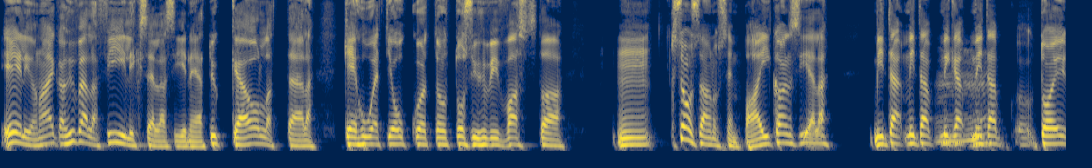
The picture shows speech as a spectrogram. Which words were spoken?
Eeli on aika hyvällä fiiliksellä siinä ja tykkää olla täällä. Kehu, että joukkue on tosi hyvin vastaan. Mm, se on saanut sen paikan siellä. Mitä, mitä, mikä, mm-hmm. mitä toi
